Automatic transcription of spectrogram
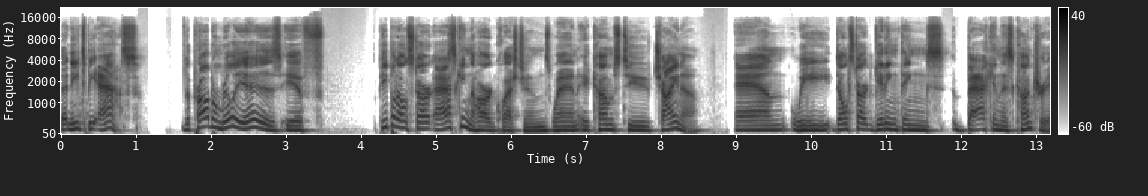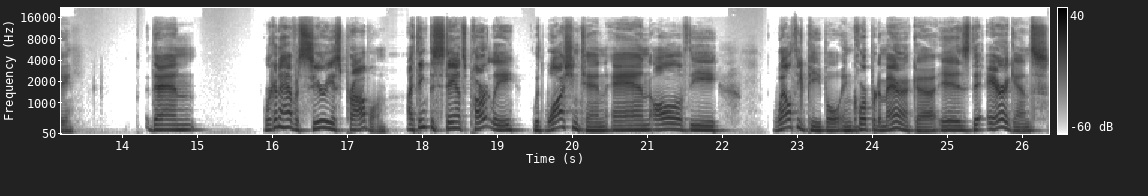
that need to be asked. The problem really is if people don't start asking the hard questions when it comes to China and we don't start getting things back in this country, then we're going to have a serious problem. I think the stance partly with Washington and all of the wealthy people in corporate America is the arrogance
